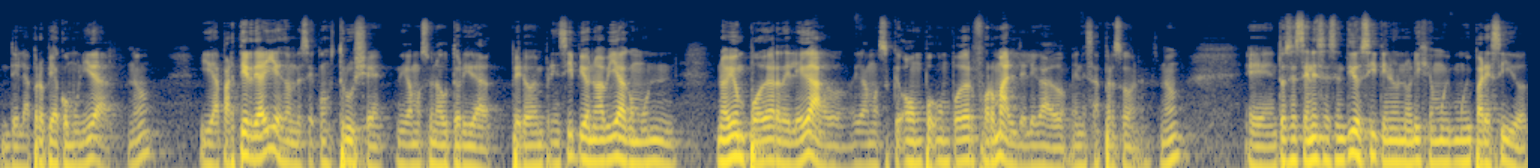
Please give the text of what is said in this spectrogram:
de, la, propia comunidad, ¿no? Y a partir de ahí es donde se construye, digamos, una autoridad, pero en principio no había como un, no había un poder delegado, digamos, o un, poder formal delegado en esas personas, ¿no? Eh, entonces, en ese sentido sí tiene un origen muy, muy parecido.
